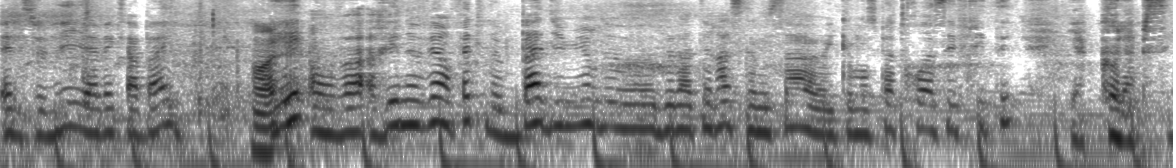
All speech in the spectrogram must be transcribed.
elle se lie avec la paille. Et on va rénover en fait le bas du mur de, la terrasse comme ça. Euh, il commence pas trop à s'effriter et à collapser.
